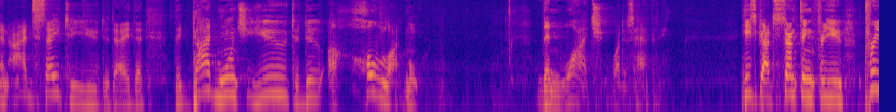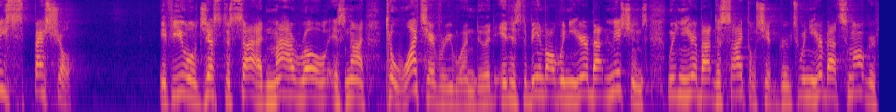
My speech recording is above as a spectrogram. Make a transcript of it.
And I'd say to you today that, that God wants you to do a whole lot more than watch what is happening. He's got something for you pretty special if you will just decide my role is not to watch everyone do it, it is to be involved. When you hear about missions, when you hear about discipleship groups, when you hear about small groups,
